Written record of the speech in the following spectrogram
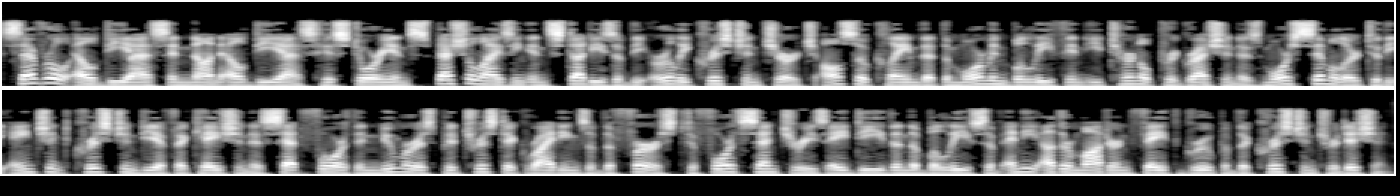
Several LDS and non-LDS historians specializing in studies of the early Christian Church also claim that the Mormon belief in eternal progression is more similar to the ancient Christian deification as set forth in numerous patristic writings of the 1st to 4th centuries AD than the beliefs of any other modern faith group of the Christian tradition.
